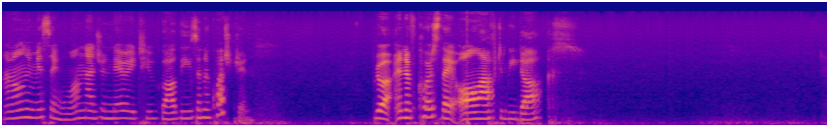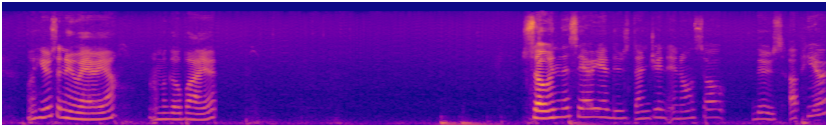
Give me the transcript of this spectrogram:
I'm only missing one legendary, two godlies, and a question. And of course they all have to be ducks. Well, here's a new area. I'm gonna go buy it. So in this area, there's dungeon, and also there's up here,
